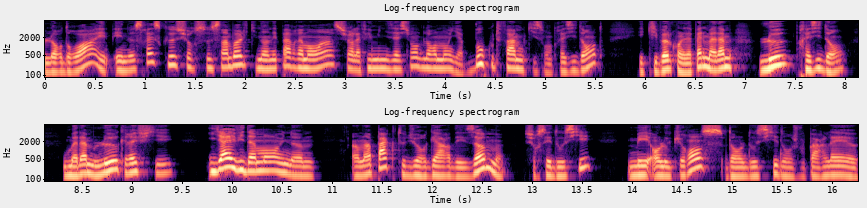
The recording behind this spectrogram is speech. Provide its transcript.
leurs droits, et, ne serait-ce que sur ce symbole qui n'en est pas vraiment un, sur la féminisation de leur nom. Il y a beaucoup de femmes qui sont présidentes et qui veulent qu'on les appelle Madame le Président ou Madame le Greffier. Il y a évidemment une, un impact du regard des hommes sur ces dossiers, mais en l'occurrence, dans le dossier dont je vous parlais euh,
